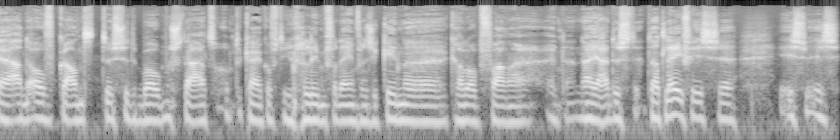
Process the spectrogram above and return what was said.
uh, aan de overkant tussen de bomen staat... om te kijken of hij een glim van een van zijn kinderen kan opvangen. En, uh, nou ja, dus dat leven is... Uh, is, is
